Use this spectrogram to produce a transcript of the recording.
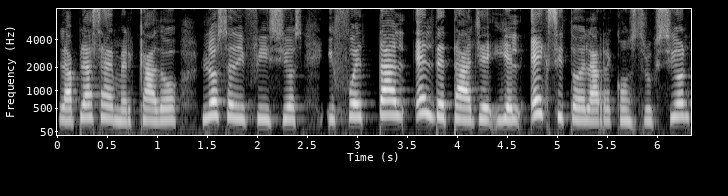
la plaza de mercado, los edificios y fue tal el detalle y el éxito de la reconstrucción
